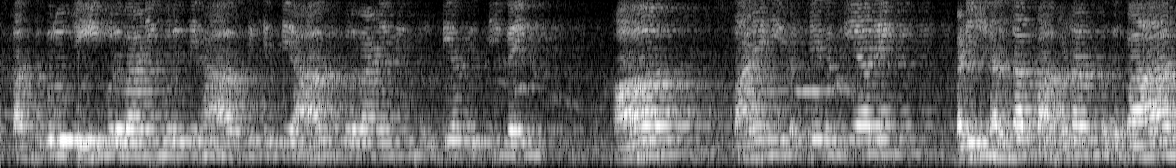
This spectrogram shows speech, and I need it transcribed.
ਸਤਿਗੁਰੂ ਜੀ ਗੁਰਬਾਣੀ ਗੁਰ ਇਤਿਹਾਸ ਇਤਿਹਾਸ ਗੁਰਬਾਣੀ ਦੀ ਸੰਥਿਆ ਦਿੱਤੀ ਗਈ। ਔਰ ਸਾਰੇ ਹੀ ਬੱਚੇ ਬੱਚੀਆਂ ਨੇ ਬੜੀ ਸ਼ਰਧਾ, ਭਾਵਨਾ, ਸਤਿਕਾਰ,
